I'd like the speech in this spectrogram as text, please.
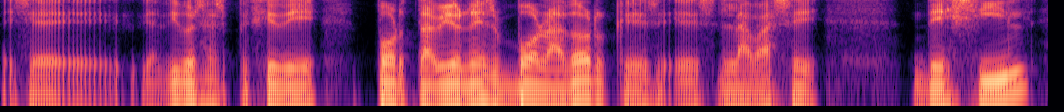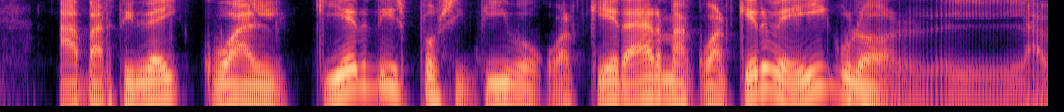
ese, ya digo, esa especie de portaaviones volador que es la base de SHIELD, a partir de ahí cualquier dispositivo, cualquier arma, cualquier vehículo, la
